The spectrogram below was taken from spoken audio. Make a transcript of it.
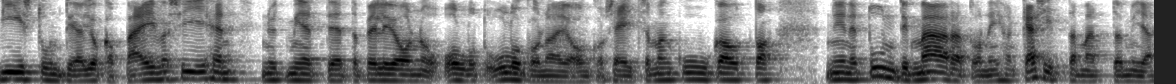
viisi tuntia joka päivä siihen. Nyt miettii, että peli on ollut ulkona jo onko seitsemän kuukautta, niin ne tuntimäärät on ihan käsittämättömiä.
